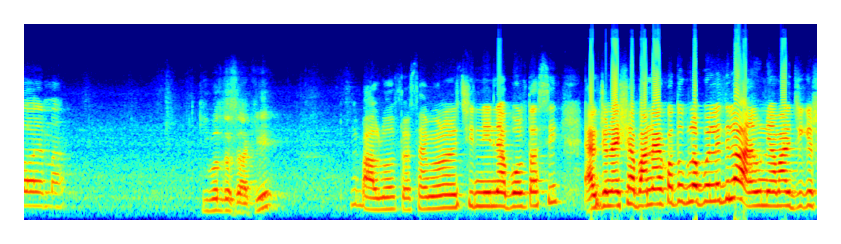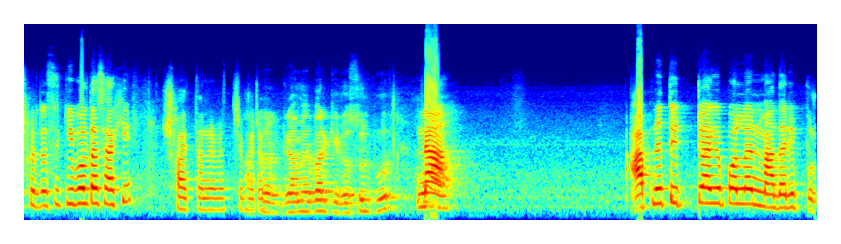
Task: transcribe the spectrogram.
লয় না। কি বলতেছে আকি? বাল বলতেছে আমি ওনার চিনি না বলতাছি। একজন আইসা বানায় কতগুলো বলে দিল আর উনি আমার জিজ্ঞেস করতেছে কি বলতেছে আখি শয়তানের বাচ্চা বেরো গ্রামের বাড়ি কি রসুলপুর? না। আপনি তো একটু আগে বললেন মাদারীপুর।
